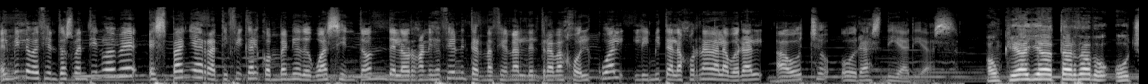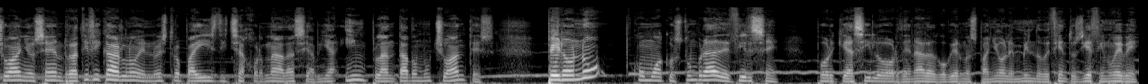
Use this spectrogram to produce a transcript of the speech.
En 1929, España ratifica el Convenio de Washington de la Organización Internacional del Trabajo, el cual limita la jornada laboral a ocho horas diarias. Aunque haya tardado ocho años en ratificarlo, en nuestro país dicha jornada se había implantado mucho antes, pero no como acostumbra decirse, porque así lo ordenara el gobierno español en 1919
